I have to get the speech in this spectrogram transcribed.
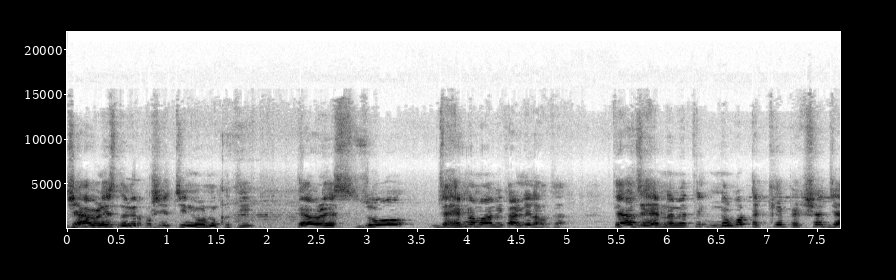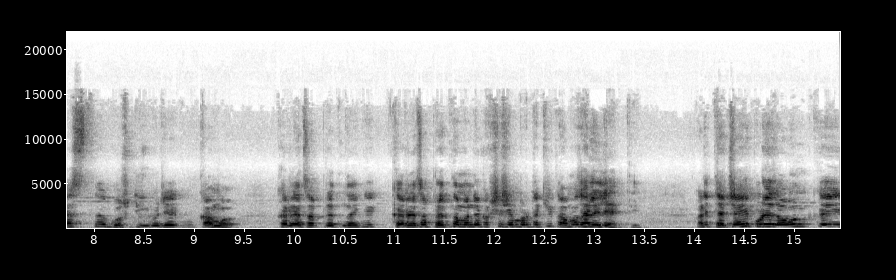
ज्या वेळेस नगर परिषदेची निवडणूक होती त्यावेळेस जो जाहीरनामा आम्ही काढलेला होता त्या जाहीरनाम्यातील नव्वद टक्केपेक्षा जास्त गोष्टी म्हणजे कामं करण्याचा प्रयत्न की करण्याचा प्रयत्न म्हणण्यापेक्षा शंभर टक्के कामं झालेली आहेत ती. आणि त्याच्याही पुढे जाऊन काही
